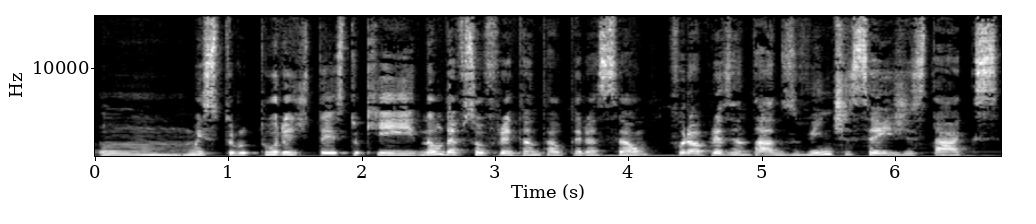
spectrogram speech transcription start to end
um, uma estrutura de texto que não deve sofrer tanta alteração. Foram apresentados 26 destaques.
